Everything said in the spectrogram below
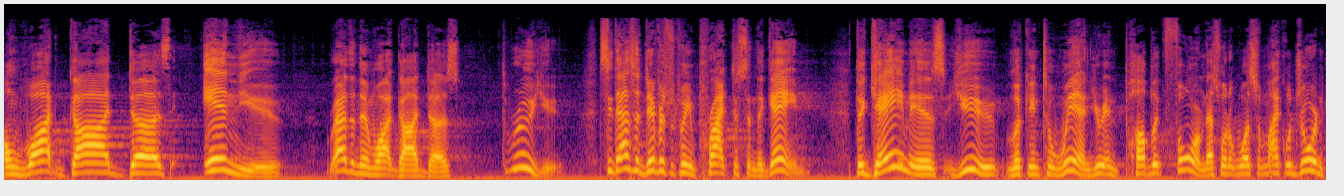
on what God does in you rather than what God does through you. See, that's the difference between practice and the game. The game is you looking to win. You're in public form. That's what it was for Michael Jordan.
